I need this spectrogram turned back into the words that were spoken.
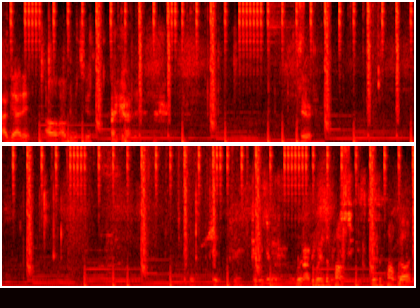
I got it. I'll, I'll give it to you. I got it. Here. Oh shit. okay. Can we get Okay. the- Where, where's the pump? Where's the pump, dog?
